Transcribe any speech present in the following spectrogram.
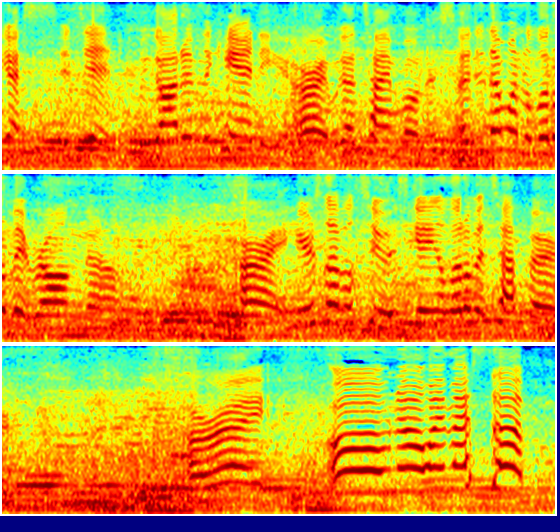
Yes, it did. We got him the candy. Alright, we got time bonus. I did that one a little bit wrong though. Alright, here's level two. It's getting a little bit tougher. Alright. Oh no, I messed up!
